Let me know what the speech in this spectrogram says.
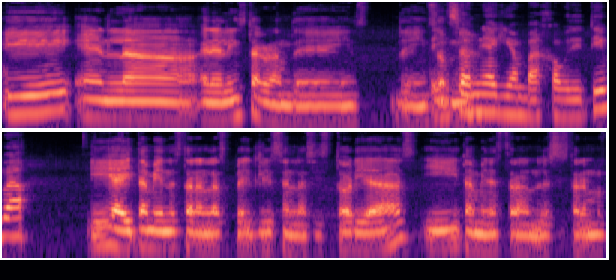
Y en la en el Instagram de, Ins- de de Insomnia. Insomnia-auditiva. Y ahí también estarán las playlists en las historias. Y también estarán, les estaremos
